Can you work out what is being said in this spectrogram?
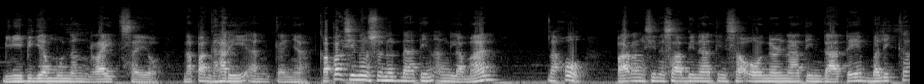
binibigyan mo ng right sa'yo na pagharian ka niya. Kapag sinusunod natin ang laman, nako, Parang sinasabi natin sa owner natin dati, balik ka.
